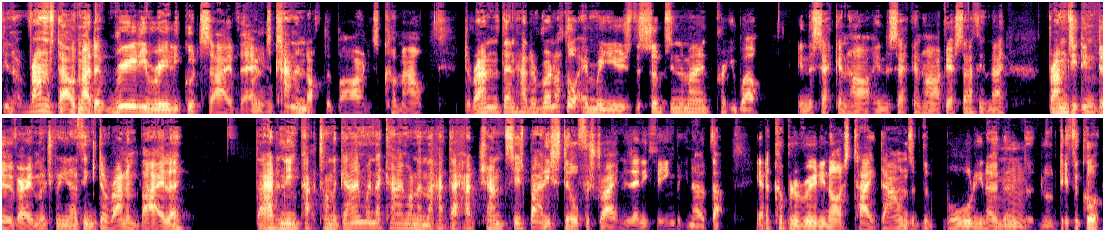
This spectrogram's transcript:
you know, Ramsdale's made a really, really good save there. Mm. It's cannoned off the bar and it's come out. Duran then had a run. I thought Emery used the subs in the main pretty well in the second half. In the second half, yes, I think they Ramsey didn't do very much, but you know, I think Duran and Bailey they had an impact on the game when they came on and they had they had chances. Bailey's still frustrating as anything, but you know that he had a couple of really nice takedowns of the ball. You know, mm. that, that looked difficult.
